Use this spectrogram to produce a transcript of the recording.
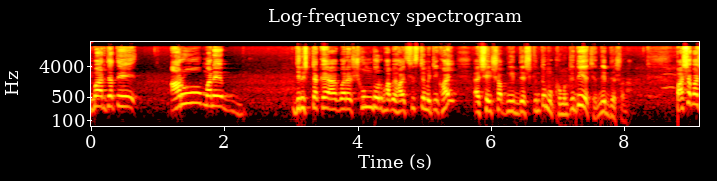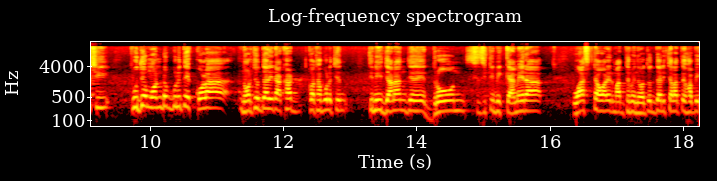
এবার যাতে আরও মানে জিনিসটাকে একবারে সুন্দরভাবে হয় সিস্টেমেটিক হয় সেই সব নির্দেশ কিন্তু মুখ্যমন্ত্রী দিয়েছেন, নির্দেশনা। পাশাপাশি পুজো মণ্ডপগুলিতে কড়া নজরদারি রাখার কথা বলেছেন। তিনি জানান যে ড্রোন সিসিটিভি ক্যামেরা ওয়াচ টাওয়ারের মাধ্যমে নজরদারি চালাতে হবে।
